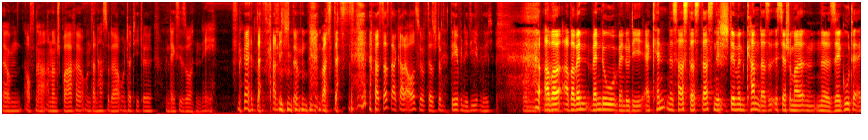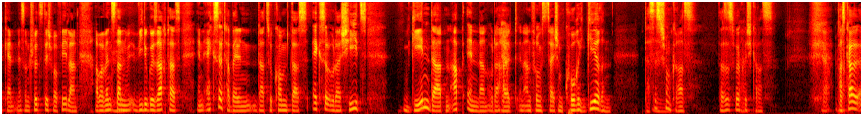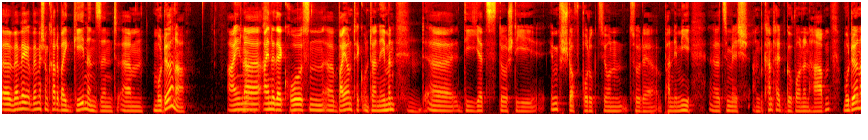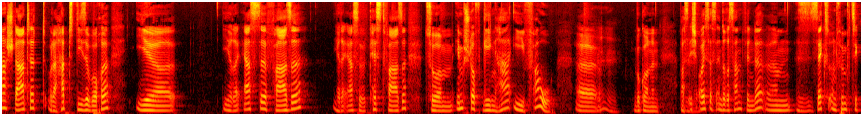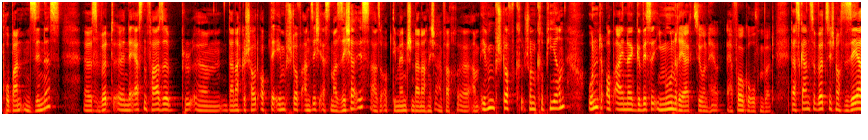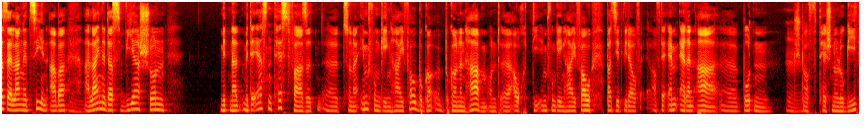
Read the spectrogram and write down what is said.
ähm, auf einer anderen Sprache und dann hast du da Untertitel und denkst dir so, nee, das kann nicht stimmen. was, das, was das da gerade auswirft, das stimmt definitiv nicht. Und, Aber, ähm, aber wenn, wenn du, wenn du die Erkenntnis hast, dass das nicht stimmen kann, das ist ja schon mal eine sehr gute Erkenntnis und schützt dich vor Fehlern. Aber wenn es dann, wie du gesagt hast, in Excel-Tabellen dazu kommt, dass Excel oder Sheets Gendaten abändern oder Ja. halt in Anführungszeichen korrigieren, das ist schon krass. Das ist wirklich krass. Ja, ja. Pascal, äh, wenn, wir, wenn wir schon gerade bei Genen sind, ähm, Moderna, eine, Moderna. eine der großen äh, BioNTech-Unternehmen, Mhm. äh, die jetzt durch die Impfstoffproduktion zu der Pandemie äh, ziemlich an Bekanntheit gewonnen haben. Moderna startet oder hat diese Woche ihr, ihre erste Phase, ihre erste Testphase zum Impfstoff gegen HIV äh, Mhm. begonnen. Was ich äußerst interessant finde, ähm, 56 Probanden sind es. Es wird äh, in der ersten Phase ähm, danach geschaut, ob der Impfstoff an sich erstmal sicher ist, also ob die Menschen danach nicht einfach äh, am Impfstoff schon krepieren und ob eine gewisse Immunreaktion her hervorgerufen wird. Das Ganze wird sich noch sehr, sehr lange ziehen, aber alleine, dass wir schon mit, einer, mit der ersten Testphase äh, zu einer Impfung gegen HIV bego begonnen haben und äh, auch die Impfung gegen HIV basiert wieder auf, auf der mRNA-Botenstofftechnologie,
